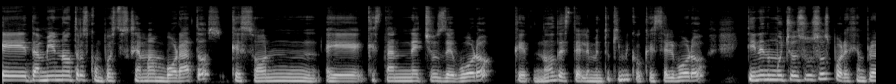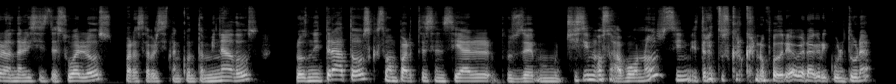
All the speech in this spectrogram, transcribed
Eh, también otros compuestos que se llaman boratos, que son, eh, que están hechos de boro, que, ¿no? De este elemento químico que es el boro. Tienen muchos usos, por ejemplo, el análisis de suelos para saber si están contaminados. Los nitratos, que son parte esencial pues, de muchísimos abonos. Sin nitratos creo que no podría haber agricultura.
